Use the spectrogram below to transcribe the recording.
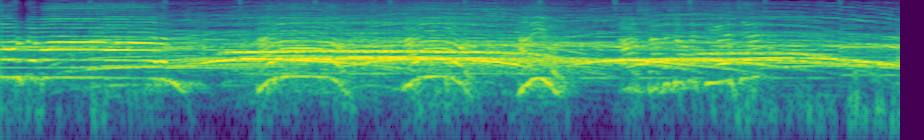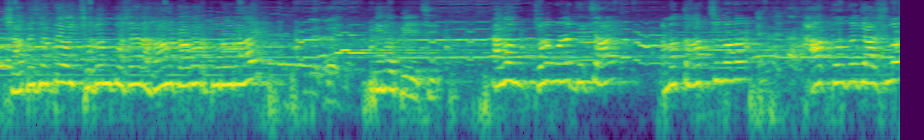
গৌর প্রেমান আর সাথে সাথে কি হয়েছে? সাথে সাথে ওই ছোটন কোষের হাত আবার পুনরায় ফিরে পেয়েছে। এখন ছোট মনে দেখছে আমার তো হাত ছিল না। হাত কোথা থেকে আসলো?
